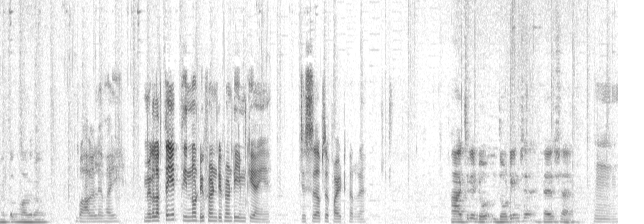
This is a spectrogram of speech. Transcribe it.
मैं तो भाग रहा हूँ। भाग ले भाई। मेरे को लगता है ये तीनों डिफरेंट डिफरेंट टीम के आई हैं जिस हिसाब से फाइट कर रहे हैं। हाँ एक्चुअली दो दो टीम से है शायद। हम्म।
